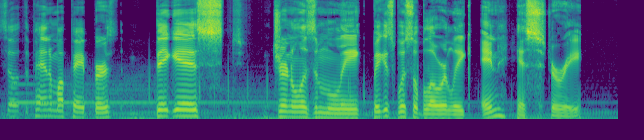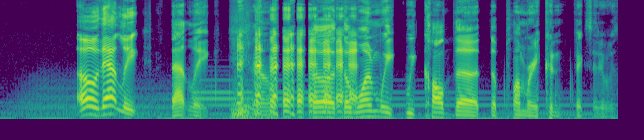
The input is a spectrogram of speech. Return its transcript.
So the Panama Papers, biggest journalism leak, biggest whistleblower leak in history. Oh, that leak. That leak, you know, the, the one we, we called the the plumber. He couldn't fix it. It was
